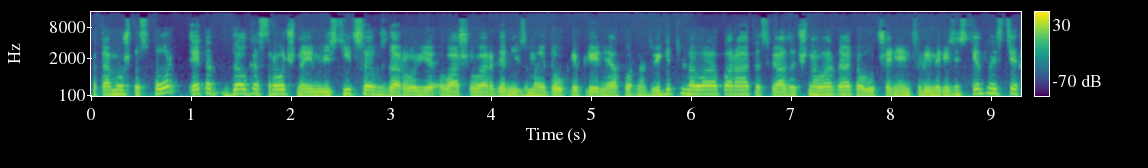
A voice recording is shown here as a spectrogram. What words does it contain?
потому что спорт – это долгосрочная инвестиция в здоровье вашего организма. Это укрепление опорно-двигательного аппарата, связочного да, это улучшение инсулинорезистентности,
